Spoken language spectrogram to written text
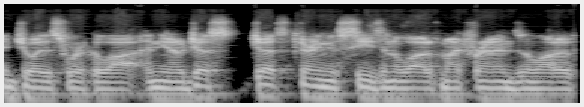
enjoy this work a lot. And you know, just just during the season, a lot of my friends and a lot of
